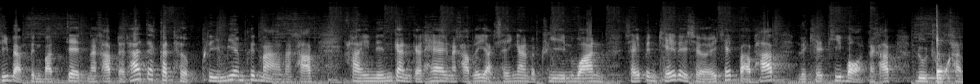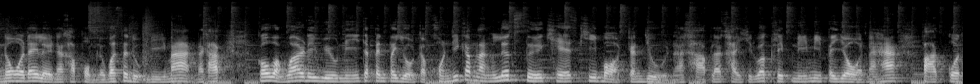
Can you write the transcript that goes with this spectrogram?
ที่แบบเป็นบัตเจ็ตนะครับ แต่ถ้าจะกระเถิบพรีเมียมขึ้นมานะครับ ใครเน้นกันกระแทกนะครับ และอยากใช้งานแบบ3 in 1ใช้เป็นเคสเฉยๆ เคสฝาพับ หรือเคสคีย์บอร์ดนะครับ ดูทูคาโนได้เลยนะครับผม แล้ววัสดุดีมากนะครับ ก็หวังว่ารีวิวนี้จะเป็นประโยชน์กับคนที่กำลังเลือกซื้อเคสคีย์บอร์ดกันอยู่นะครับ และใครคิดว่าคลิปนี้มีประโยชน์นะฮะ ฝากกด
